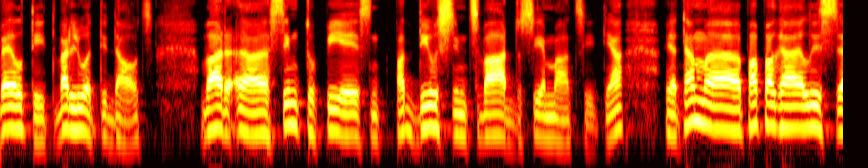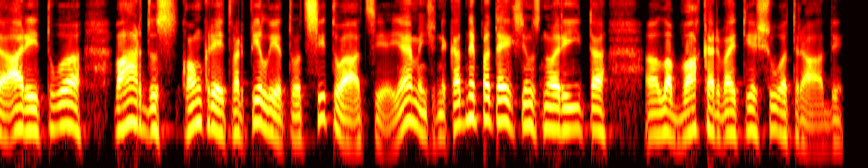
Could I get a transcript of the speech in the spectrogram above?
veltīt. Var ļoti daudz, var uh, 150, pat 200 vārdus iemācīt. Ja, ja tam uh, papagailis arī to vārdus konkrēti var pielietot situācijai. Ja? Viņš nekad nepateiks jums no rīta, uh, labi, vakar vai tieši otrādi.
